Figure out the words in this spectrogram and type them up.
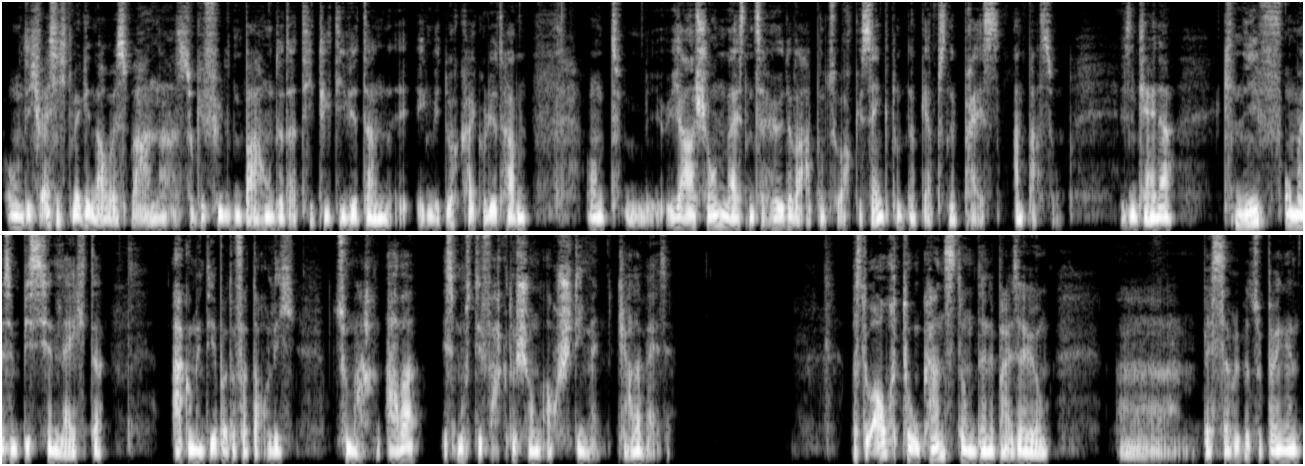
Und ich weiß nicht mehr genau, es waren so gefühlt ein paar hundert Artikel, die wir dann irgendwie durchkalkuliert haben. Und ja, schon meistens erhöht, aber ab und zu auch gesenkt und dann gab es eine Preisanpassung. Ist ein kleiner Kniff, um es ein bisschen leichter argumentierbar oder verdaulich zu machen. Aber es muss de facto schon auch stimmen, klarerweise. Was du auch tun kannst, um deine Preiserhöhung äh, besser rüberzubringen,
